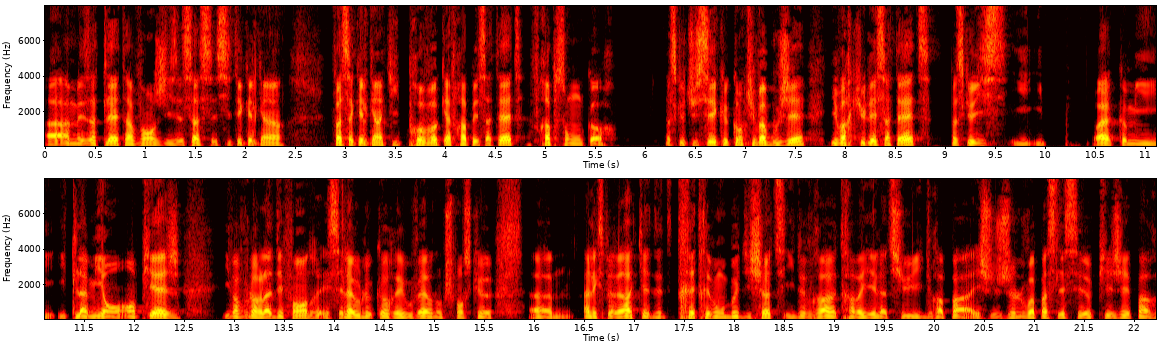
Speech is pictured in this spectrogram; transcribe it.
à, mes athlètes avant, je disais ça, c'est si tu es quelqu'un face à quelqu'un qui provoque à frapper sa tête, frappe son corps parce que tu sais que quand tu vas bouger, il va reculer sa tête, parce que comme il, te l'a mis en, piège, il va vouloir la défendre, et c'est là où le corps est ouvert. Donc je pense que euh, Alex Pereira, qui a des très très bons body shots, il devra euh, travailler là-dessus. Il devra pas, et je ne le vois pas se laisser euh, piéger par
